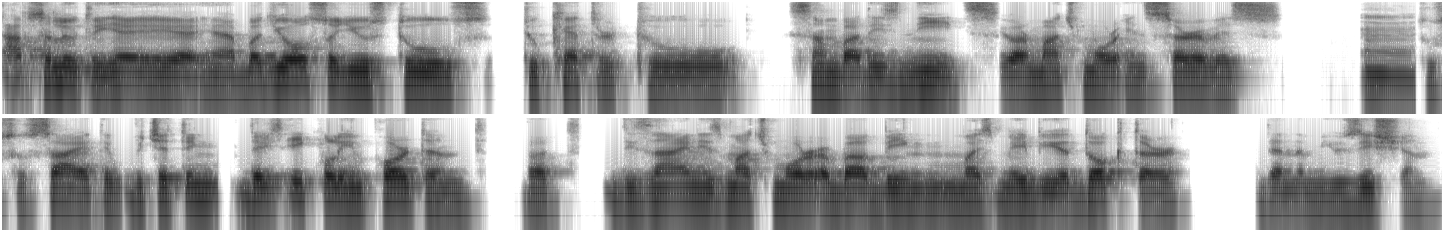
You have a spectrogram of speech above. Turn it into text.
Absolutely. Yeah yeah yeah, yeah. but you also use tools to cater to somebody's needs. You are much more in service mm. to society which i think that is equally important but design is much more about being maybe a doctor than a musician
